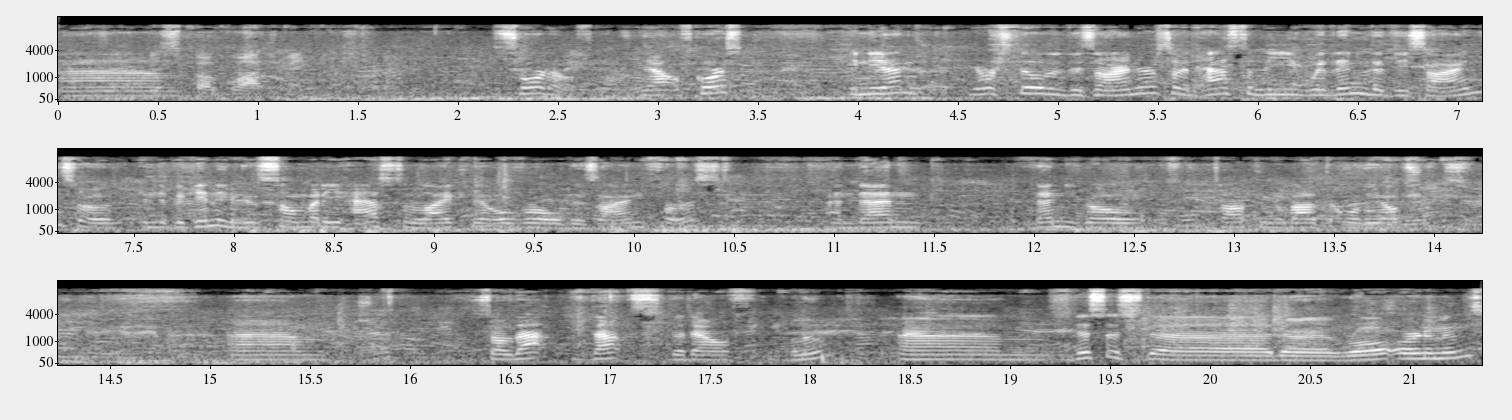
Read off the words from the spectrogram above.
Um, Bespoke watchmaker, sort of. Yeah. Of course, in the end, you're still the designer, so it has to be within the design. So in the beginning, somebody has to like the overall design first, and then then you go talking about all the options. Um, so that that's the Delft Blue. Um, this is the the raw ornament.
